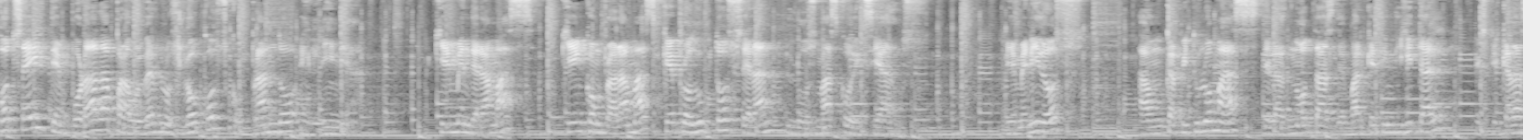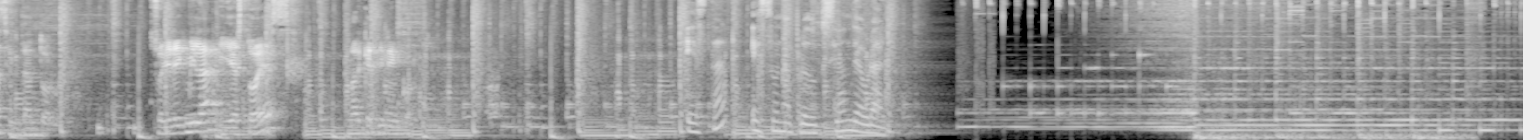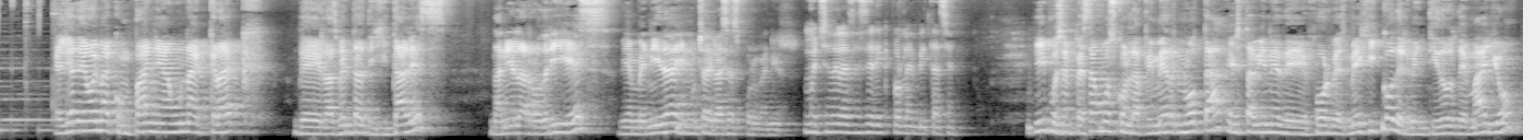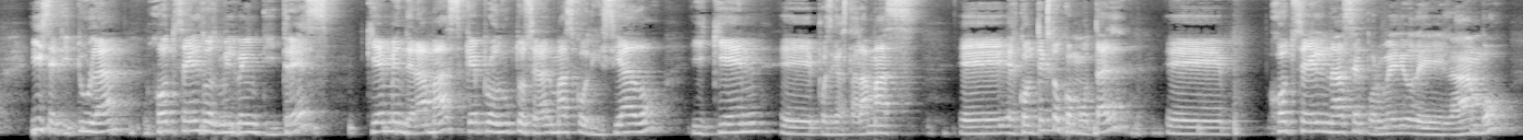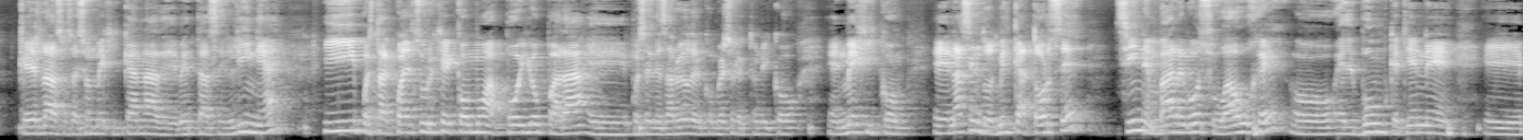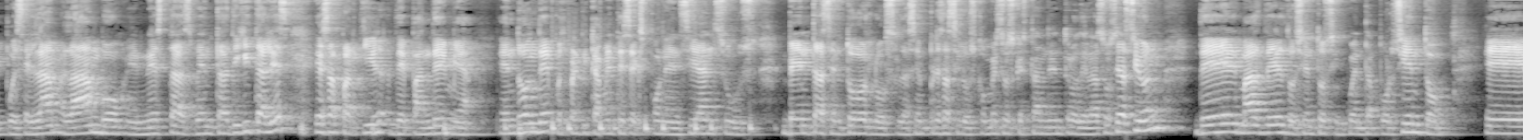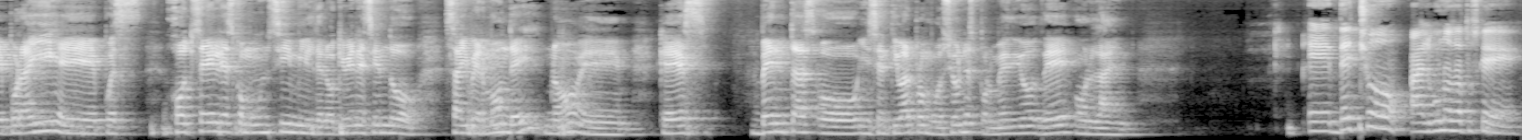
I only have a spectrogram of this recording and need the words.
Hot Sale, temporada para volvernos locos comprando en línea. ¿Quién venderá más? ¿Quién comprará más? ¿Qué productos serán los más codiciados? Bienvenidos a un capítulo más de las notas de marketing digital explicadas sin tanto rollo. Soy Eric Milan y esto es Marketing en Corto. Esta es una producción de Aural. El día de hoy me acompaña una crack de las ventas digitales, Daniela Rodríguez. Bienvenida y muchas gracias por venir. Muchas gracias, Eric, por la invitación. Y pues empezamos con la primera nota. Esta viene de Forbes México del 22 de mayo y se titula Hot Sale 2023. ¿Quién venderá más? ¿Qué producto será el más codiciado? ¿Y quién eh, pues gastará más? Eh, el contexto como tal, eh, Hot Sale nace por medio de la AMBO, que es la Asociación Mexicana de Ventas en Línea, y pues tal cual surge como apoyo para eh, pues el desarrollo del comercio electrónico en México. Eh, nace en 2014. Sin embargo, su auge o el boom que tiene eh, pues el, la AMBO en estas ventas digitales es a partir de pandemia, en donde pues prácticamente se exponencian sus ventas en todas las empresas y los comercios que están dentro de la asociación del más del 250%. Eh, por ahí, eh, pues Hot Sale es como un símil de lo que viene siendo Cyber Monday, ¿no? Eh, que es ventas o incentivar promociones por medio de online. de hecho, algunos datos que,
